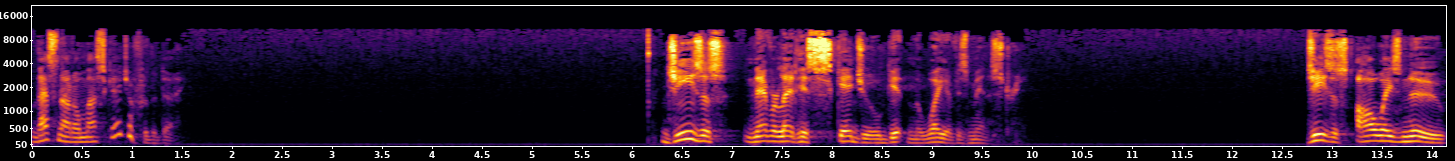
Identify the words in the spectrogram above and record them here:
that's not on my schedule for the day. Jesus never let his schedule get in the way of his ministry. Jesus always knew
